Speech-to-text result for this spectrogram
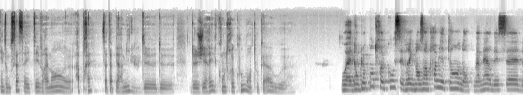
Et donc ça, ça a été vraiment euh, après Ça t'a permis de, de, gérer le contre-coup, en tout cas ou, euh? Ouais, donc le contre-coup, c'est vrai que dans un premier temps, donc ma mère décède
